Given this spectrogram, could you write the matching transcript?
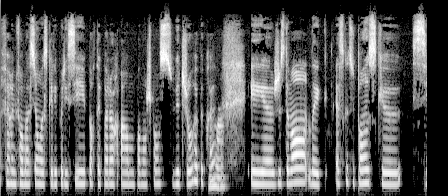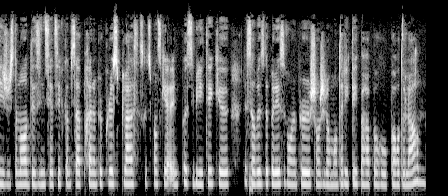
faire une formation où est-ce que les policiers portaient pas leurs armes pendant, je pense, huit jours à peu près. Mm-hmm. Et euh, justement, like, est-ce que tu penses que si justement des initiatives comme ça prennent un peu plus place, est-ce que tu penses qu'il y a une possibilité que les services de police vont un peu changer leur mentalité par rapport au port de l'arme?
